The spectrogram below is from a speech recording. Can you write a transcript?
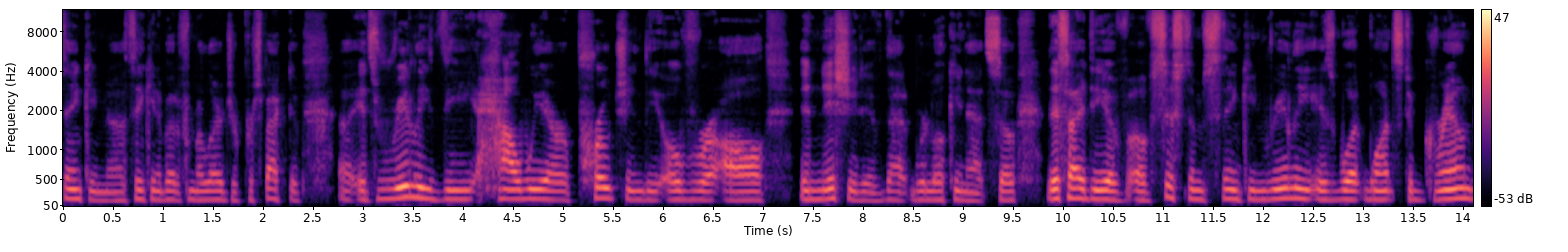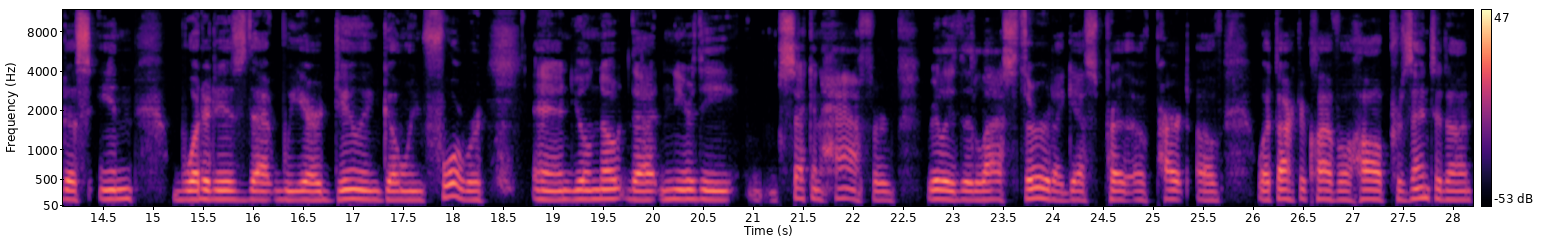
thinking, uh, thinking about it from a larger perspective. Uh, it's really the how we are approaching the overall initiative that we're looking at. So this idea of, of systems thinking really is what wants to ground us in what it is that we are doing going forward. And you'll note that near the second half, or really the last third, I guess, of part of what Dr. Clavel Hall presented on,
